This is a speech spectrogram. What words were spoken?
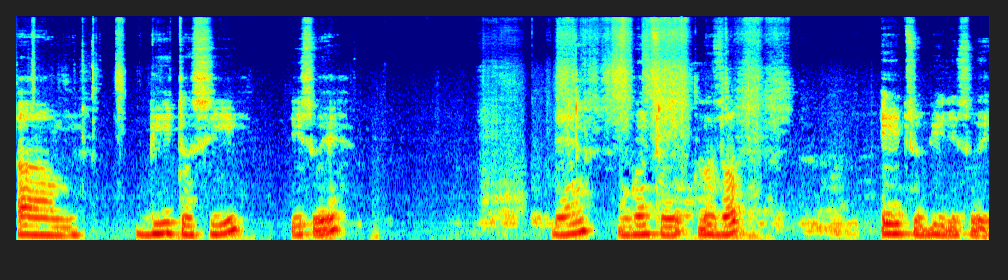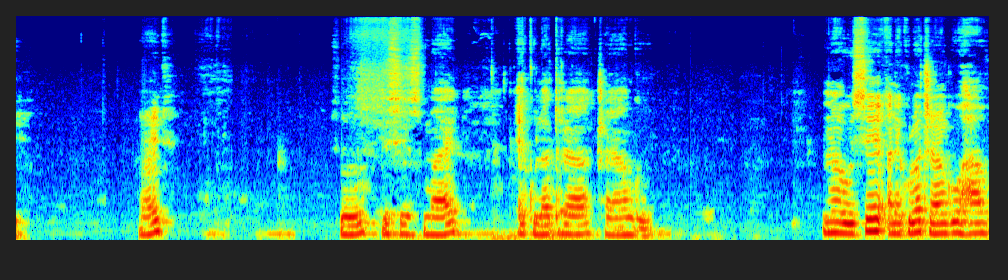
um, B to C this way. Then I'm going to close up A to B this way. Right? So this is my equilateral triangle. Now we say an equilateral triangle have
